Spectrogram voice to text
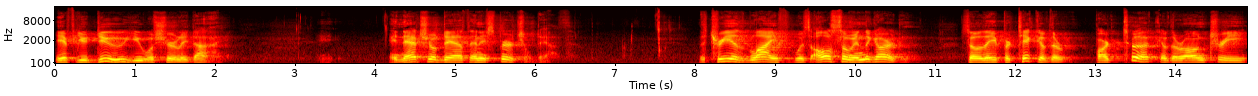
If you do, you will surely die. A natural death and a spiritual death. The tree of life was also in the garden. So they partook of the, partook of the wrong tree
